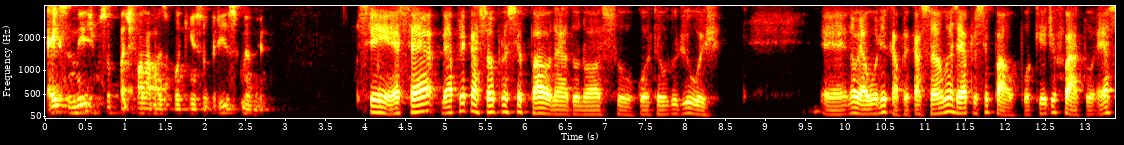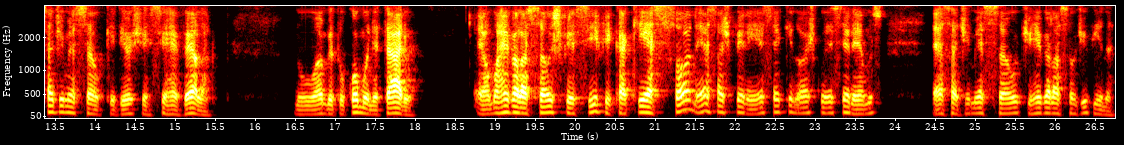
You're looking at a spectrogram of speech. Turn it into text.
É isso mesmo? Você pode falar mais um pouquinho sobre isso, meu amigo? Sim, essa é a aplicação principal né, do nosso conteúdo de hoje. É, não é a única aplicação, mas é a principal, porque de fato essa dimensão que Deus se revela no âmbito comunitário é uma revelação específica que é só nessa experiência que nós conheceremos essa dimensão de revelação divina.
